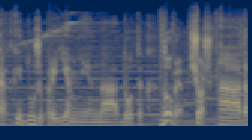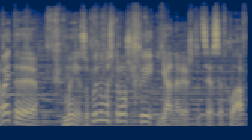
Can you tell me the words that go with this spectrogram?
Картки дуже приємні на дотик. Добре, що ж, давайте ми зупинимось трошечки. Я нарешті це все вклав.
